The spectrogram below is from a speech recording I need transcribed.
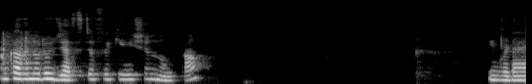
നമുക്ക് അതിനൊരു ജസ്റ്റിഫിക്കേഷൻ നോക്കാം. ഇവിടെ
